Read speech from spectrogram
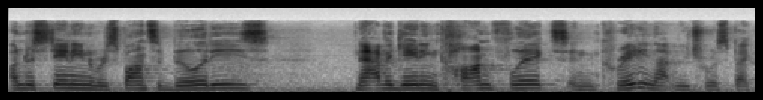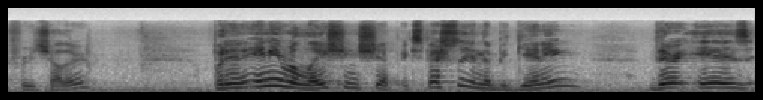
understanding responsibilities, navigating conflicts, and creating that mutual respect for each other. But in any relationship, especially in the beginning, there is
